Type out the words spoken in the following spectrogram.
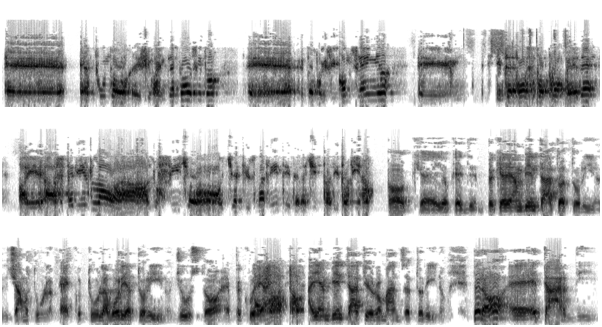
e, e appunto si va in deposito e dopo che si consegna il deposito provvede a, a spedirlo all'ufficio oggetti smarriti della città di Torino. Ok, ok, perché è ambientato a Torino, diciamo tu, ecco, tu lavori a Torino, giusto? Eh, per cui esatto. hai, hai, ambientato il romanzo a Torino. Però eh, è tardi,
